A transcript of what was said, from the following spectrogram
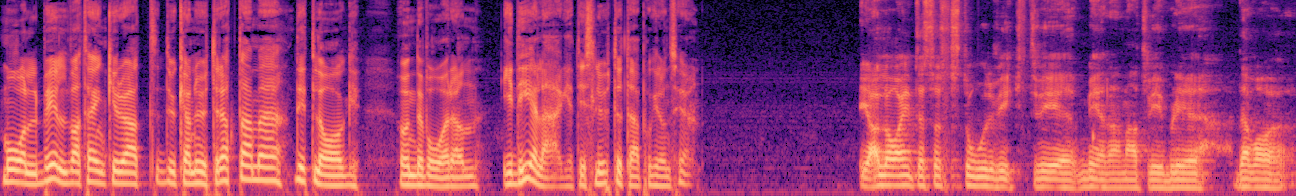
målbild? Vad tänker du att du kan uträtta med ditt lag under våren i det läget i slutet där på grundserien? Jag la inte så stor vikt vid mer än att vi blev... Det var,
